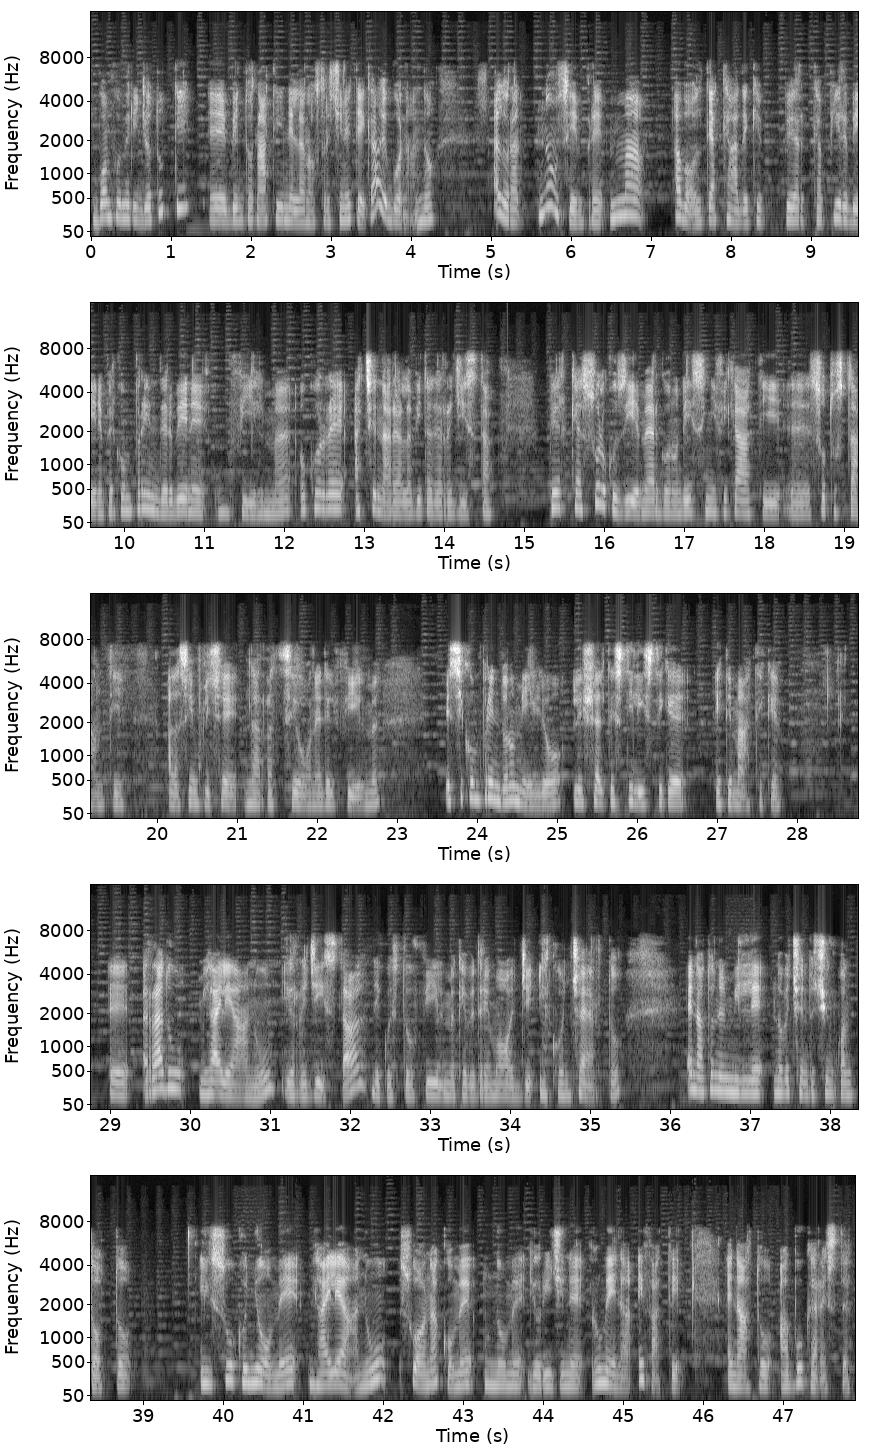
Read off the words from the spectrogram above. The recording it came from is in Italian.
Buon pomeriggio a tutti e bentornati nella nostra cineteca e buon anno. Allora, non sempre, ma a volte accade che per capire bene, per comprendere bene un film, occorre accennare alla vita del regista, perché solo così emergono dei significati eh, sottostanti alla semplice narrazione del film e si comprendono meglio le scelte stilistiche e tematiche. Eh, Radu Mihaileanu, il regista di questo film che vedremo oggi, Il concerto, è nato nel 1958. Il suo cognome, Mihaileanu, suona come un nome di origine rumena, infatti è nato a Bucarest.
